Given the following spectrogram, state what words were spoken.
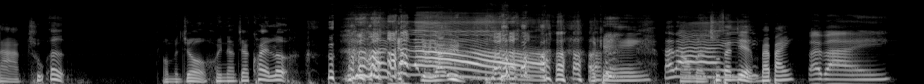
那初二我们就回娘家快乐 有押韵。OK，拜拜。那我们初三见，拜拜。拜拜。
